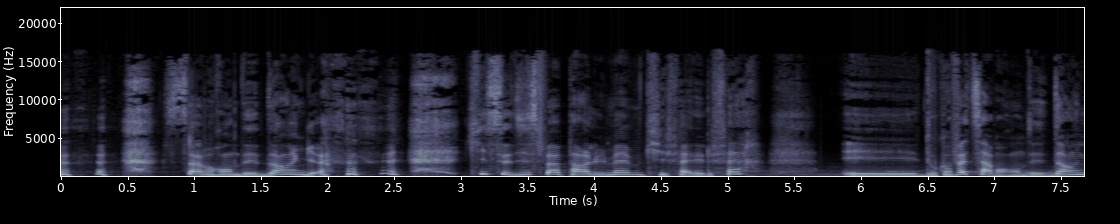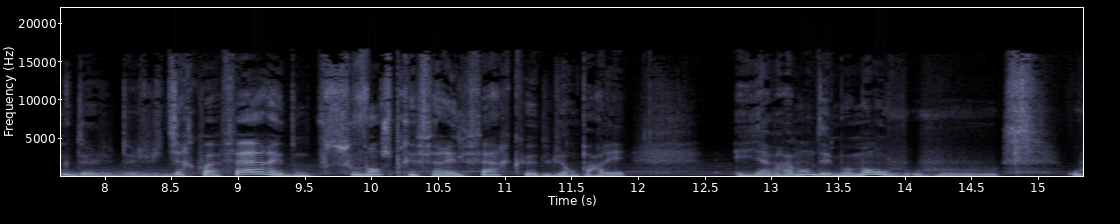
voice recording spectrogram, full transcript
ça me rendait dingue qu'il se dise pas par lui-même qu'il fallait le faire. Et donc en fait, ça me rendait dingue de, de, lui dire quoi faire. Et donc souvent, je préférais le faire que de lui en parler. Et il y a vraiment des moments où, où, où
